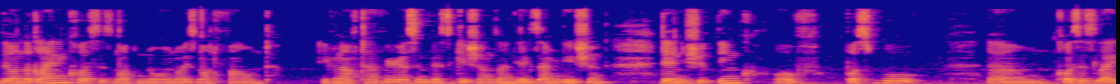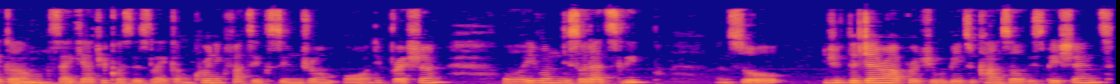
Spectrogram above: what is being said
the underlying cause is not known or is not found, even after various investigations and the examination, then you should think of possible um, causes like um, psychiatric causes like um, chronic fatigue syndrome or depression or even disordered sleep. And so you, the general approach would be to counsel this patient,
